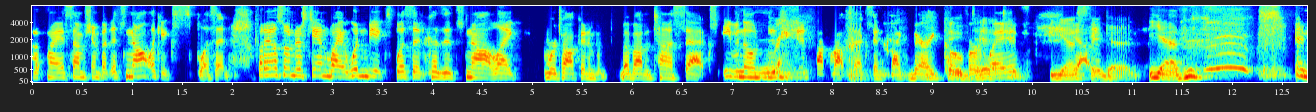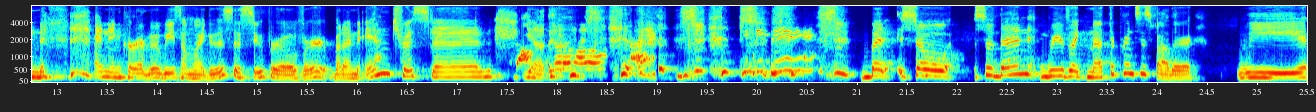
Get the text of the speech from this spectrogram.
that's my assumption, but it's not like explicit. But I also understand why it wouldn't be explicit because it's not like we're talking about a ton of sex, even though Right. did talk about sex in like very covert ways. Yes, Yeah. they did. Yeah. and and in current movies, I'm like, this is super overt, but I'm interested. Yeah. but so so then we've like met the prince's father. We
